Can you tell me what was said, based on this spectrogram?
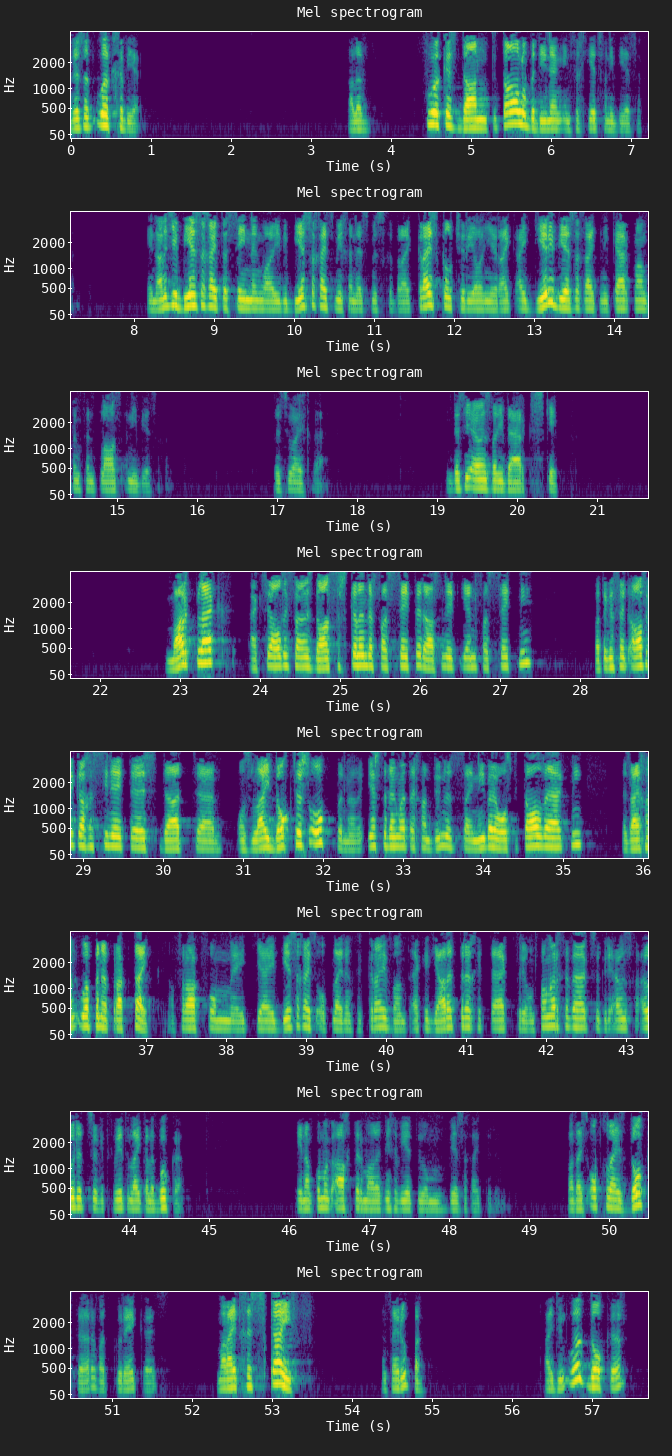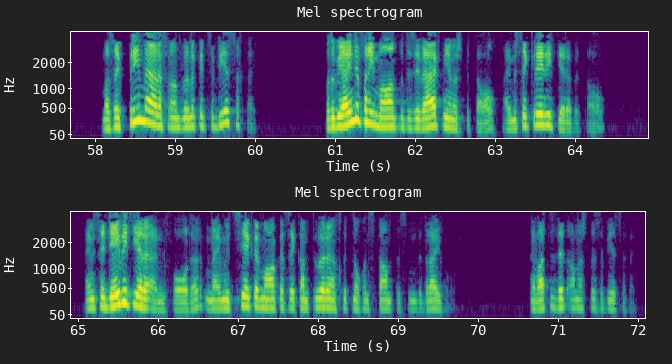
So dis wat ook gebeur. Hulle fokus dan totaal op bediening en vergeet van die besigheid. En dan het jy besigheid as sending waar jy die besigheidsmeganismes gebruik, kruiskultureel en jy reik uit deur die besigheid en die kerkplanting vind plaas in die besigheid. Dis hoe hy werk. En dis die ouens wat die werk skep. Markplek, ek sê altyd vir ons daar's verskillende fasette, daar's nie net een faset nie. Wat ek in Suid-Afrika gesien het is dat uh, ons lei dokters op en die eerste ding wat hy gaan doen is hy nie by 'n hospitaal werk nie, is hy gaan open 'n praktyk. Dan vra ek vir hom, "Het jy besigheidsopleiding gekry want ek het jare terug het ek vir die ontvanger gewerk, so ek het die ouens geaudit, so ek het geweet hoe lyk hulle boeke." En dan kom ek agter maar het nie geweet hoe om besigheid te doen. Want hy's opgelei as dokter wat korrek is, maar hy het geskuif in sy roeping. Hy doen ook dokter, maar sy primêre verantwoordelikheid sy besigheid. Want op die einde van die maand moet hy sy werknemers betaal, hy moet sy krediteure betaal. Hy moet sy debiteure invorder en hy moet seker maak dat sy kantore en goed nog in stand is en bedryf word. Nou wat is dit anders as 'n besigheid?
